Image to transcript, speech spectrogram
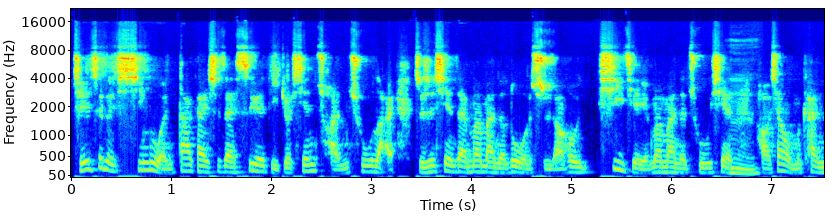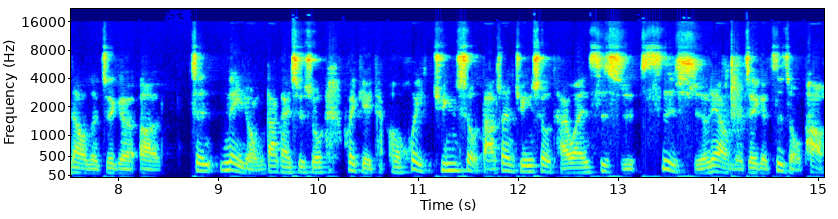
其实这个新闻大概是在四月底就先传出来，只是现在慢慢的落实，然后细节也慢慢的出现，好像我们看到了这个呃。这内容大概是说会给台哦，会军售，打算军售台湾四十四十辆的这个自走炮，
